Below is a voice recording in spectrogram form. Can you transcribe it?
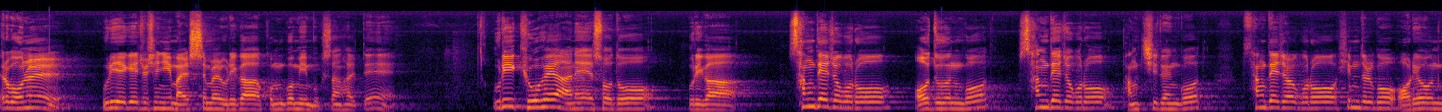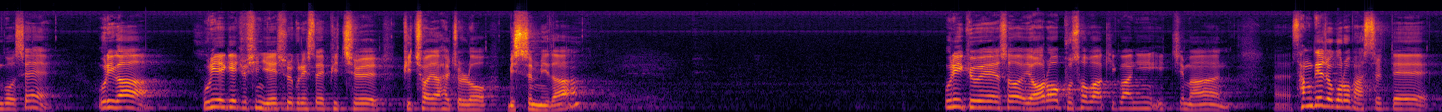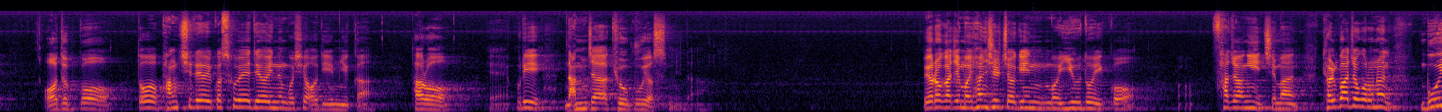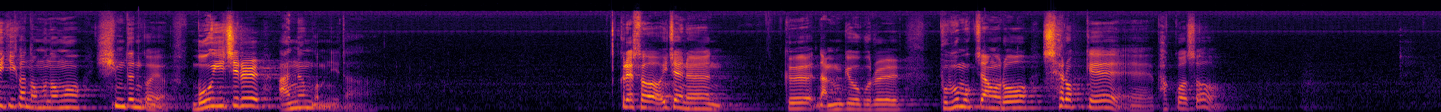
여러분, 오늘 우리에게 주신 이 말씀을 우리가 곰곰이 묵상할 때 우리 교회 안에서도 우리가 상대적으로 어두운 곳, 상대적으로 방치된 곳, 상대적으로 힘들고 어려운 곳에 우리가 우리에게 주신 예수 그리스도의 빛을 비춰야 할 줄로 믿습니다. 우리 교회에서 여러 부서와 기관이 있지만 상대적으로 봤을 때 어둡고 또 방치되어 있고 소외되어 있는 곳이 어디입니까? 바로 예, 우리 남자 교구였습니다. 여러 가지 뭐 현실적인 뭐 이유도 있고 어, 사정이 있지만 결과적으로는 모이기가 너무너무 힘든 거예요. 모이지를 않는 겁니다. 그래서 이제는 그 남교구를 부부 목장으로 새롭게 바꿔서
